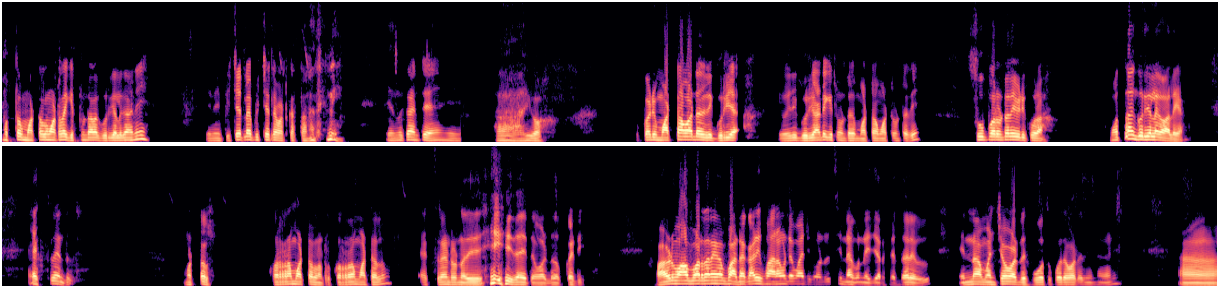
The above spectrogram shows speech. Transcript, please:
మొత్తం మట్టలు మట్టలు గిట్టుండాలి గురియలు కానీ నేను పిచ్చెట్లా పిచ్చెట్లా పట్టుకొస్తాను దీన్ని. ఎందుకంటే ఇగో ఒకటి మట్ట పడ్డది గురియ ఇగో ఇది గురియ అంటే ఇట్లా ఉంటుంది మట్ట మట్ట ఉంటుంది సూపర్ ఉంటుంది వీడి కూర. మొత్తం గురియలు కావాలి ఇక ఎక్సలెంట్. మట్టలు. కొర్ర మట్టలు అంటారు కొర్ర మట్టలు. ఎక్సలెంట్ ఉన్నది. ఇదైతే పడ్డది ఒక్కటి. వాడు మా పడతానే కానీ పడ్డకాడికి పాన ఉంటే మంచిగా ఉండదు చిన్నగా ఉన్నాయి జర పెద్ద లేవు. నిన్న మంచిగా పడ్డది. పోతు పోతే పడ్డది నిన్న కానీ.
